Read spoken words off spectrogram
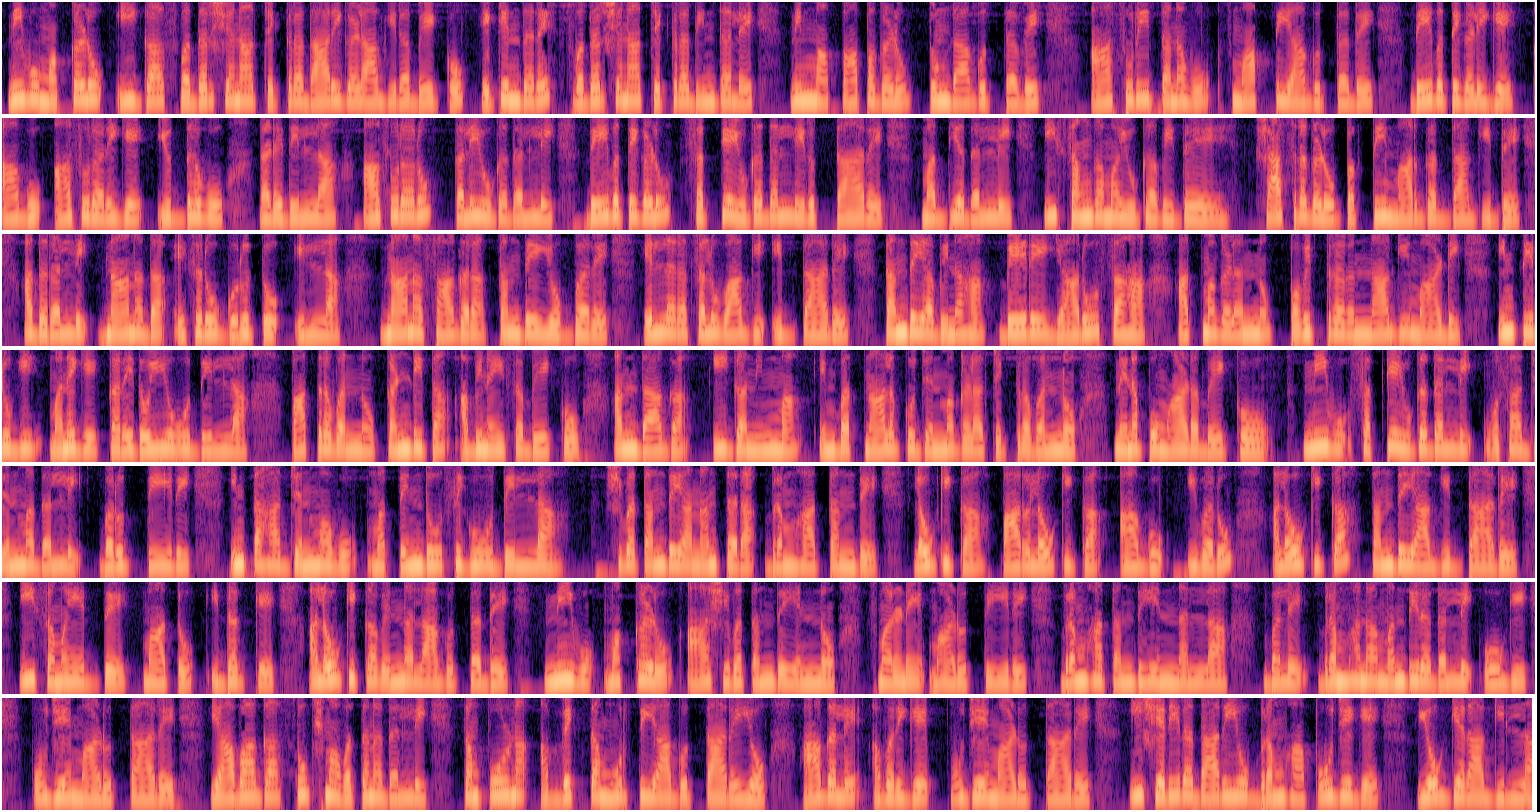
ನೀವು ಮಕ್ಕಳು ಈಗ ಸ್ವದರ್ಶನ ಚಕ್ರಧಾರಿಗಳಾಗಿರಬೇಕು. ಏಕೆಂದರೆ ಸ್ವದರ್ಶನ ಚಕ್ರದಿಂದಲೇ ನಿಮ್ಮ ಪಾಪಗಳು ತುಂಡಾಗುತ್ತವೆ. ಆಸುರಿತನವು ಸಮಾಪ್ತಿಯಾಗುತ್ತದೆ. ದೇವತೆಗಳಿಗೆ ಹಾಗೂ ಆಸುರರಿಗೆ ಯುದ್ಧವು ನಡೆದಿಲ್ಲ. ಆಸುರರು ಕಲಿಯುಗದಲ್ಲಿ, ದೇವತೆಗಳು ಸತ್ಯಯುಗದಲ್ಲಿರುತ್ತಾರೆ. ಮಧ್ಯದಲ್ಲಿ ಈ ಸಂಗಮ ಯುಗವಿದೆ ಶಾಸ್ತ್ರಗಳು ಭಕ್ತಿ ಮಾರ್ಗದ್ದಾಗಿದೆ. ಅದರಲ್ಲಿ ಜ್ಞಾನದ ಹೆಸರು ಗುರುತು ಇಲ್ಲ. ಜ್ಞಾನಸಾಗರ ತಂದೆಯೊಬ್ಬರೇ ಎಲ್ಲರ ಸಲುವಾಗಿ ಇದ್ದಾರೆ. ತಂದೆಯ ವಿನಃ ಬೇರೆ ಯಾರೂ ಸಹ ಆತ್ಮಗಳನ್ನು ಪವಿತ್ರರನ್ನಾಗಿ ಮಾಡಿ ಹಿಂತಿರುಗಿ ಮನೆಗೆ ಕರೆದೊಯ್ಯುವುದಿಲ್ಲ. ಪಾತ್ರವನ್ನು ಖಂಡಿತ ಅಭಿನಯಿಸಬೇಕು. ಅಂದಾಗ ಈಗ ನಿಮ್ಮ ಎಂಬತ್ನಾಲ್ಕು ಜನ್ಮಗಳ ಚಕ್ರವನ್ನು ನೆನಪು ಮಾಡಬೇಕು. ನೀವು ಸತ್ಯಯುಗದಲ್ಲಿ, ಹೊಸ ಜನ್ಮದಲ್ಲಿ ಬರುತ್ತೀರಿ. ಇಂತಹ ಜನ್ಮವು ಮತ್ತೆಂದೂ ಸಿಗುವುದಿಲ್ಲ. ಶಿವ ತಂದೆಯ ನಂತರ ಬ್ರಹ್ಮ ತಂದೆ, ಲೌಕಿಕ, ಪಾರಲೌಕಿಕ ಹಾಗೂ ಇವರು ಅಲೌಕಿಕ ತಂದೆಯಾಗಿದ್ದಾರೆ. ಈ ಸಮಯದ್ದೇ ಮಾತು ಇದಕ್ಕೆ ಅಲೌಕಿಕವೆನ್ನಲಾಗುತ್ತದೆ. ನೀವು ಮಕ್ಕಳು ಆ ಶಿವ ತಂದೆಯನ್ನು ಸ್ಮರಣೆ ಮಾಡುತ್ತೀರಿ. ಬ್ರಹ್ಮ ತಂದೆಯನ್ನಲ್ಲ. ಬಲೆ ಬ್ರಹ್ಮನ ಮಂದಿರದಲ್ಲಿ ಹೋಗಿ ಪೂಜೆ ಮಾಡುತ್ತಾರೆ. ಯಾವಾಗ ಸೂಕ್ಷ್ಮ ವತನದಲ್ಲಿ ಸಂಪೂರ್ಣ ಅವ್ಯಕ್ತ ಮೂರ್ತಿಯಾಗುತ್ತಾರೆಯೋ, ಆಗಲೇ ಅವರಿಗೆ ಪೂಜೆ ಮಾಡುತ್ತಾರೆ. ಈ ಶರೀರಧಾರಿಯು ಬ್ರಹ್ಮ ಪೂಜೆಗೆ ಯೋಗ್ಯರಾಗಿಲ್ಲ.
